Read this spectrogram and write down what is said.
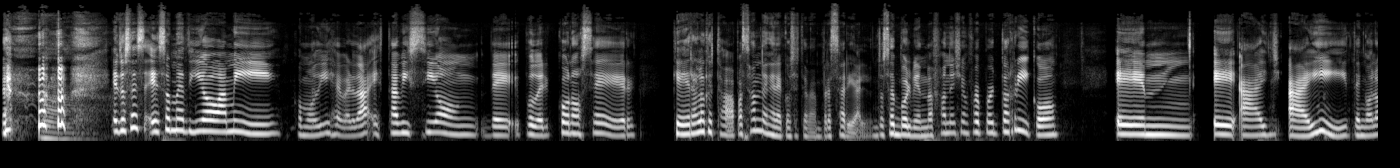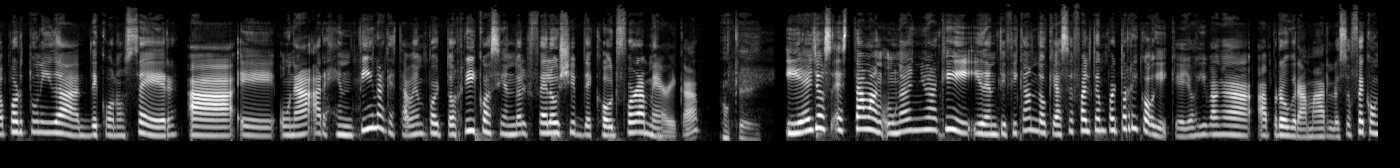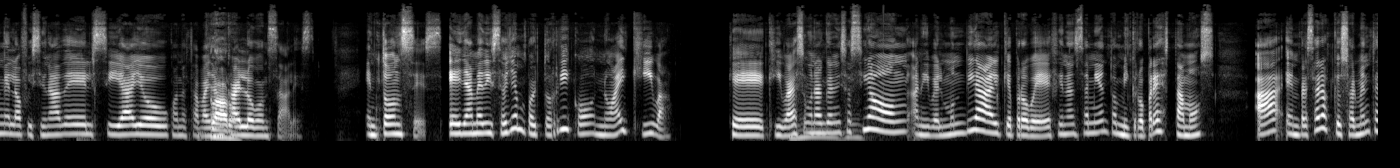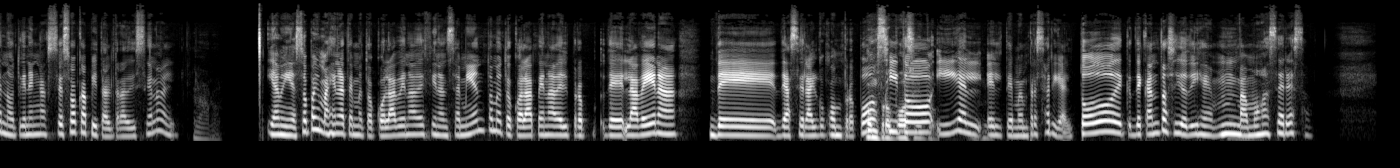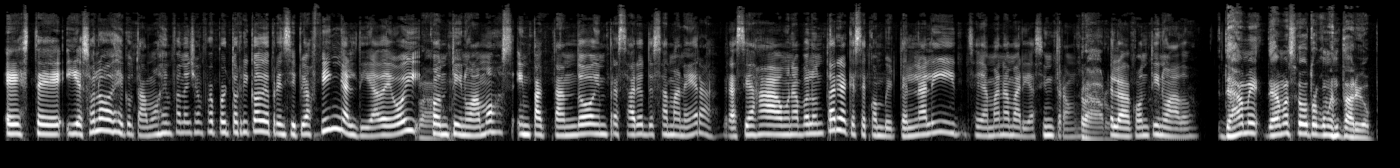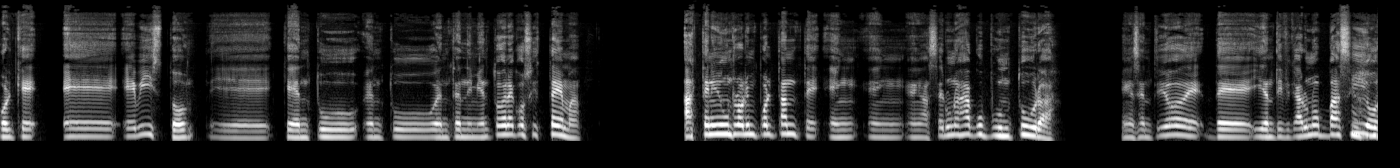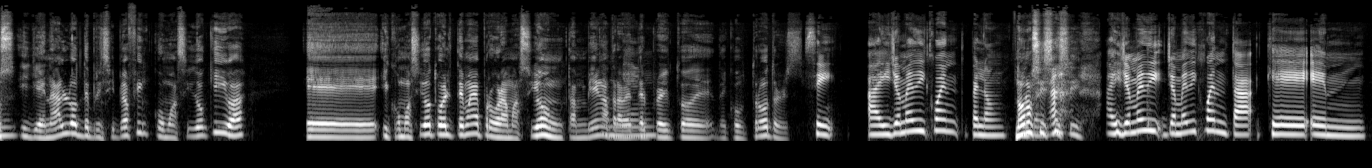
Entonces eso me dio a mí, como dije, ¿verdad? Esta visión de poder conocer qué era lo que estaba pasando en el ecosistema empresarial. Entonces, volviendo a Foundation for Puerto Rico, eh, eh, ahí, tengo la oportunidad de conocer a eh, una argentina que estaba en Puerto Rico haciendo el fellowship de Code for America. Okay. Y ellos estaban un año aquí identificando qué hace falta en Puerto Rico y que ellos iban a, programarlo. Eso fue con la oficina del CIO cuando estaba allá Carlos González. Entonces, ella me dice, oye, en Puerto Rico no hay Kiva, que Kiva es una mm. organización a nivel mundial que provee financiamiento, micropréstamos a empresarios que usualmente no tienen acceso a capital tradicional. Y a mí eso, pues imagínate, me tocó la vena de financiamiento, me tocó la pena del de la vena de, hacer algo con propósito, y el, tema empresarial. Todo de, de canto así yo dije, mm, vamos a hacer eso. Este, y eso lo ejecutamos en Foundation for Puerto Rico de principio a fin. Al día de hoy continuamos impactando empresarios de esa manera, gracias a una voluntaria que se convirtió en la lead, se llama Ana María Cintrón, que lo ha continuado. Déjame, déjame hacer otro comentario, porque eh, he visto eh, que en tu, en tu entendimiento del ecosistema has tenido un rol importante en, hacer unas acupunturas en el sentido de, identificar unos vacíos y llenarlos de principio a fin, como ha sido Kiva eh, y como ha sido todo el tema de programación también, a través del proyecto de, de Code Trotters. Sí, ahí yo me di cuenta, perdón. No, no, sí, sí, sí. Ahí yo me di, yo me di cuenta que em,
